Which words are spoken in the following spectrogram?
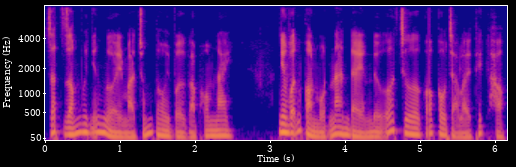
rất giống với những người mà chúng tôi vừa gặp hôm nay. Nhưng vẫn còn một nan đề nữa chưa có câu trả lời thích hợp.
